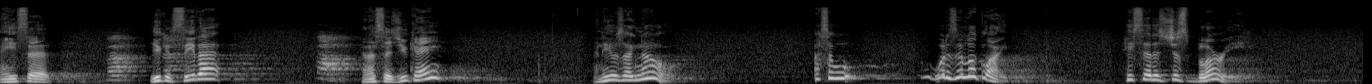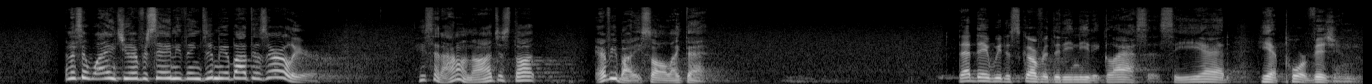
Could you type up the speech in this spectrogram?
and he said, You can see that? And I said, You can't? And he was like, No. I said, Well, what does it look like? He said, It's just blurry. And I said, Why didn't you ever say anything to me about this earlier? He said, I don't know. I just thought everybody saw like that. That day we discovered that he needed glasses. See, he had, he had poor vision.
